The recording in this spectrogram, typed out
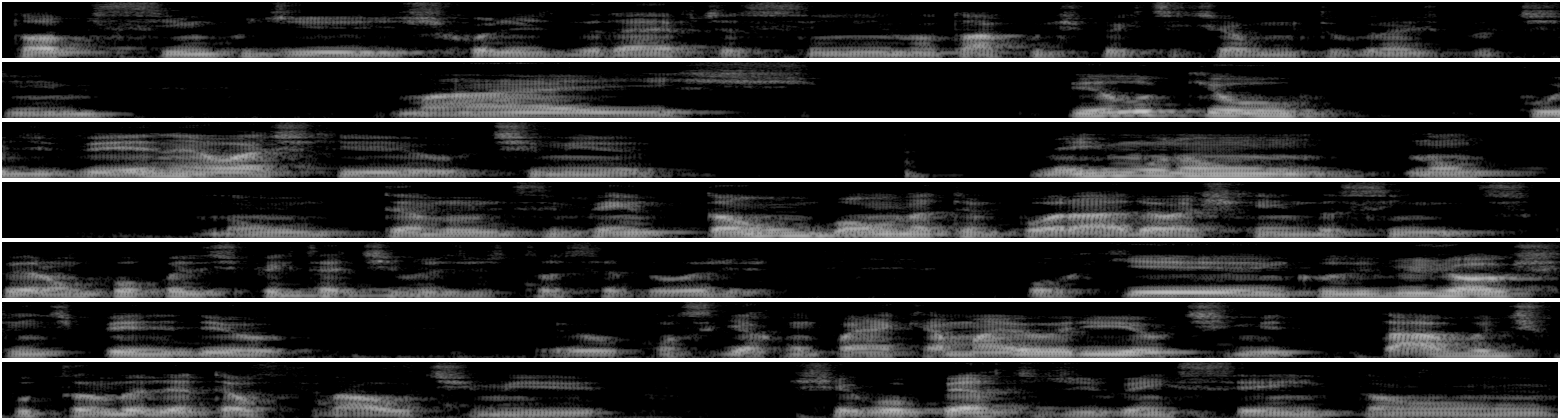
top 5 de escolha de draft, assim, não tava com expectativa muito grande pro time. Mas pelo que eu pude ver, né, eu acho que o time, mesmo não, não, não tendo um desempenho tão bom na temporada, eu acho que ainda assim superou um pouco as expectativas dos torcedores. Porque, inclusive, os jogos que a gente perdeu, eu consegui acompanhar que a maioria, o time tava disputando ali até o final, o time chegou perto de vencer, então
